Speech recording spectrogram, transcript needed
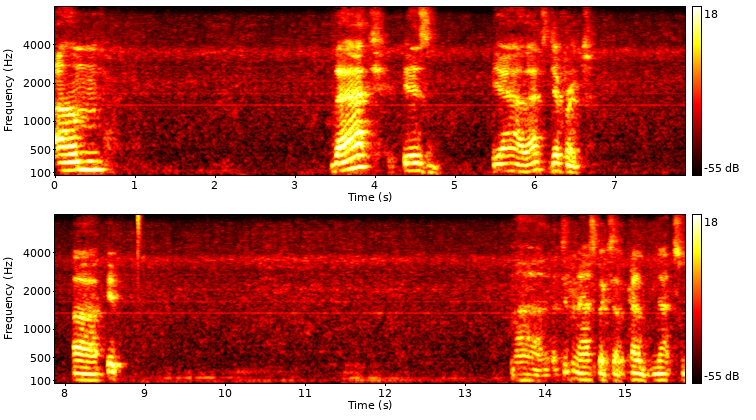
Um, that is, yeah, that's different. Uh, it. Uh, different aspects of it, kind of not so,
